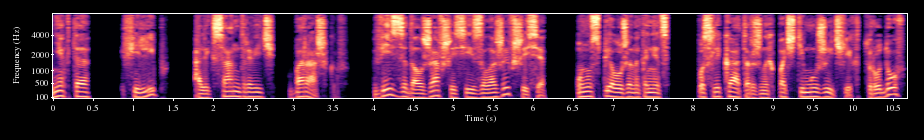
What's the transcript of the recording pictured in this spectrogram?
некто Филипп Александрович Барашков. Весь задолжавшийся и заложившийся, он успел уже, наконец, после каторжных, почти мужичьих трудов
